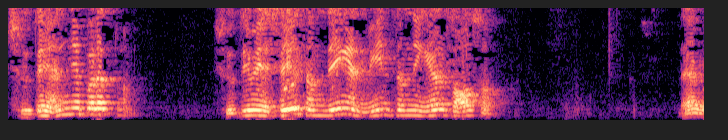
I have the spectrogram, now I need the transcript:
श्रुते अन्य परत्व shruti may say something and mean something else also the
